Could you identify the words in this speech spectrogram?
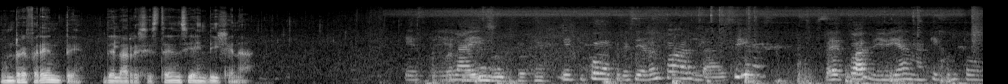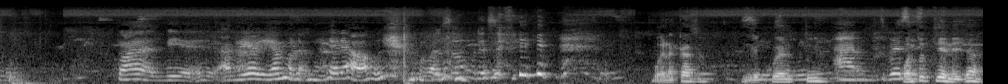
un referente de la resistencia indígena. Este, la hizo. Y aquí como crecieron todas las hijas, pues todas vivían aquí con todos los... Todas, eh, arriba vivíamos las mujeres, abajo vivíamos los hombres. Buena casa. Le cuento. Ah, reci- ¿Cuánto tiene ya?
